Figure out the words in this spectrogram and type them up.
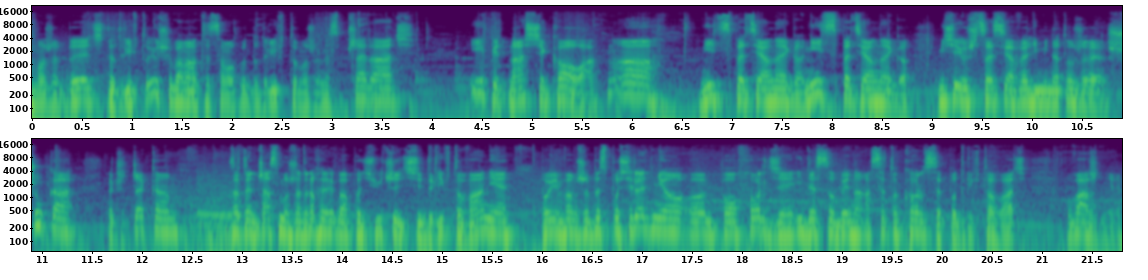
Może być do driftu. Już chyba mam ten samochód do driftu, możemy sprzedać. I 15 koła. No, nic specjalnego, nic specjalnego. Mi się już sesja w eliminatorze szuka, także czekam. Za ten czas można trochę chyba poćwiczyć driftowanie. Powiem wam, że bezpośrednio po Fordzie idę sobie na Assetto Corsa podriftować. Poważnie.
